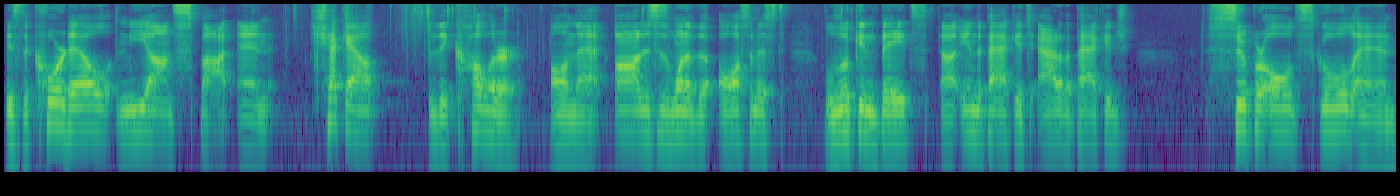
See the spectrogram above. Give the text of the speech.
is the Cordell Neon Spot, and check out the color on that. Oh, this is one of the awesomest looking baits uh, in the package, out of the package. Super old school, and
